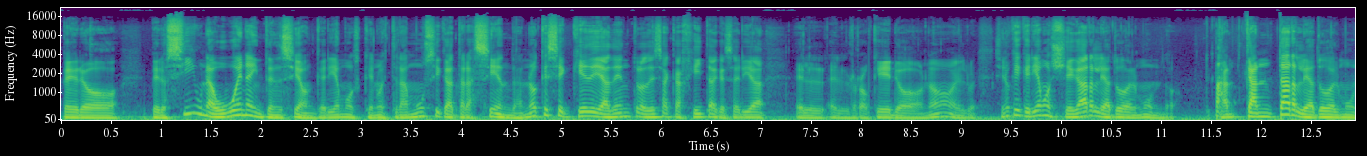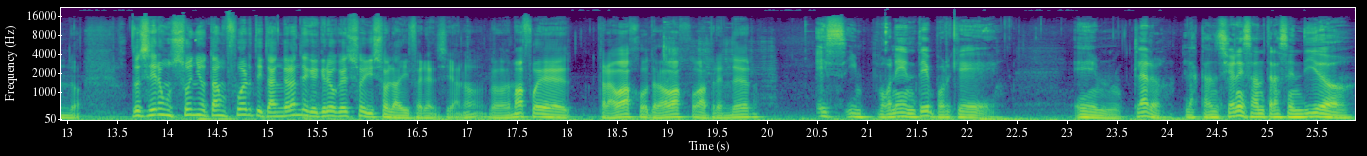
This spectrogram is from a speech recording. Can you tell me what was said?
pero, pero sí una buena intención. Queríamos que nuestra música trascienda, no que se quede adentro de esa cajita que sería el, el rockero, ¿no? Sino que queríamos llegarle a todo el mundo, can- cantarle a todo el mundo. Entonces era un sueño tan fuerte y tan grande que creo que eso hizo la diferencia, ¿no? Lo demás fue trabajo, trabajo, aprender. Es imponente porque, em, claro, las canciones han trascendido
